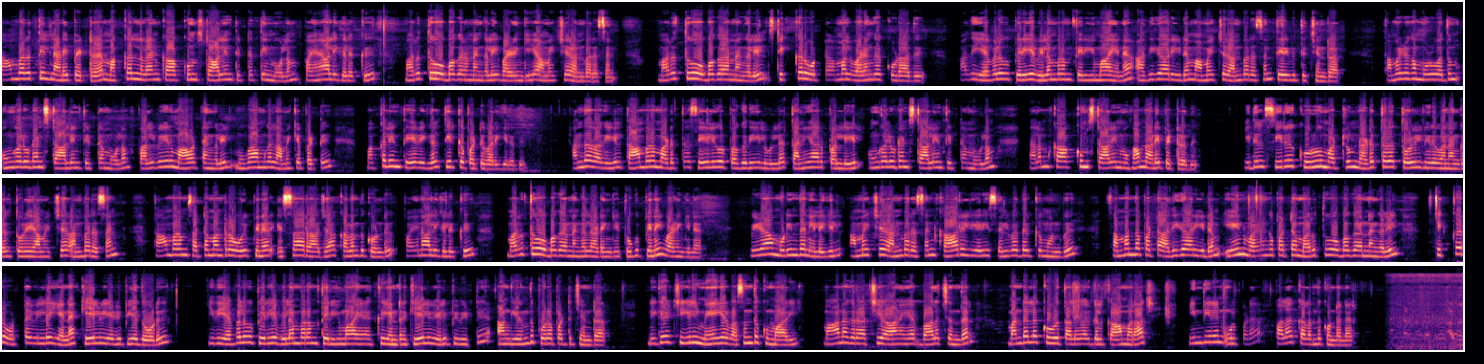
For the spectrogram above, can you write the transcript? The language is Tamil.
தாம்பரத்தில் நடைபெற்ற மக்கள் நலன் காக்கும் ஸ்டாலின் திட்டத்தின் மூலம் பயனாளிகளுக்கு மருத்துவ உபகரணங்களை வழங்கிய அமைச்சர் அன்பரசன். மருத்துவ உபகரணங்களில் ஸ்டிக்கர் ஒட்டாமல் வழங்கக்கூடாது. அது எவ்வளவு பெரிய விளம்பரம் தெரியுமா என அதிகாரியிடம் அமைச்சர் அன்பரசன் தெரிவித்துச் சென்றார். தமிழகம் முழுவதும் உங்களுடன் ஸ்டாலின் திட்டம் மூலம் பல்வேறு மாவட்டங்களில் முகாம்கள் அமைக்கப்பட்டு மக்களின் தேவைகள் தீர்க்கப்பட்டு வருகிறது. அந்த வகையில் தாம்பரம் அடுத்த சேலியூர் பகுதியில் உள்ள தனியார் பள்ளியில் உங்களுடன் ஸ்டாலின் திட்டம் மூலம் நலம் காக்கும் ஸ்டாலின் முகாம் நடைபெற்றது. இதில் சிறு குறு மற்றும் நடுத்தர தொழில் நிறுவனங்கள் துறை அமைச்சர் அன்பரசன் தாம்பரம் சட்டமன்ற உறுப்பினர் எஸ் ஆர் ராஜா கலந்து கொண்டு பயனாளிகளுக்கு மருத்துவ உபகரணங்கள் அடங்கிய தொகுப்பினை வழங்கினர். விழா முடிந்த நிலையில் அமைச்சர் அன்பரசன் காரில் ஏறி செல்வதற்கு முன்பு சம்பந்தப்பட்ட அதிகாரியிடம் ஏன் வழங்கப்பட்ட மருத்துவ உபகரணங்களில் ஸ்டிக்கர் ஒட்டவில்லை என கேள்வி எழுப்பியதோடு இது எவ்வளவு பெரிய விளம்பரம் தெரியுமா எனக்கு? என்ற கேள்வி எழுப்பிவிட்டு அங்கிருந்து புறப்பட்டு சென்றார். நிகழ்ச்சியில் மேயர் வசந்தகுமாரி மாநகராட்சி ஆணையர் பாலச்சந்தர் மண்டல குழு தலைவர்கள் காமராஜ் இந்திரன் உள்பட பலர் கலந்து கொண்டனர். அது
